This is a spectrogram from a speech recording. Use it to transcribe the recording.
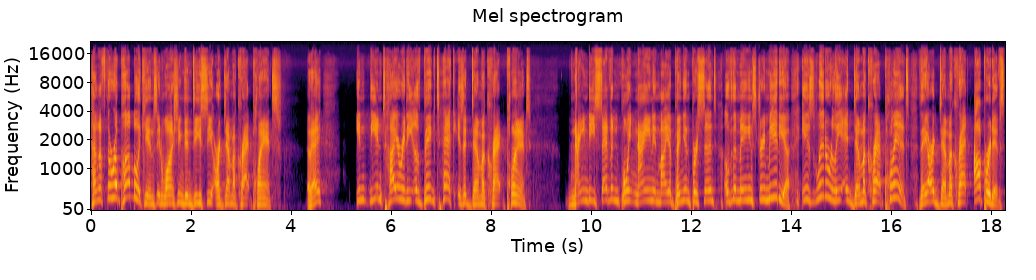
Half the Republicans in Washington, D.C. are Democrat plants. Okay? In the entirety of big tech is a Democrat plant. 97.9, in my opinion, percent of the mainstream media is literally a Democrat plant. They are Democrat operatives.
